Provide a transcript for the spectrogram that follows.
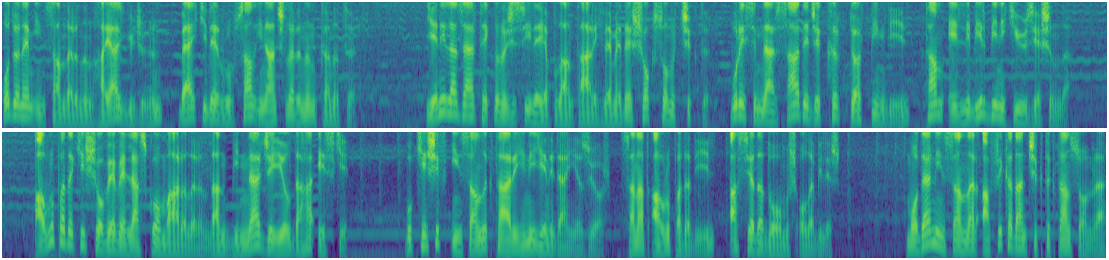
o dönem insanların hayal gücünün, belki de ruhsal inançlarının kanıtı. Yeni lazer teknolojisiyle yapılan tarihlemede şok sonuç çıktı. Bu resimler sadece 44 bin değil, tam 51.200 yaşında. Avrupa'daki Şove ve Lascaux mağaralarından binlerce yıl daha eski. Bu keşif insanlık tarihini yeniden yazıyor. Sanat Avrupa'da değil, Asya'da doğmuş olabilir. Modern insanlar Afrika'dan çıktıktan sonra,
